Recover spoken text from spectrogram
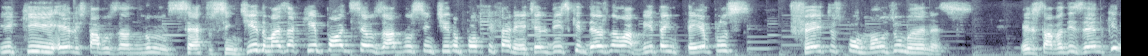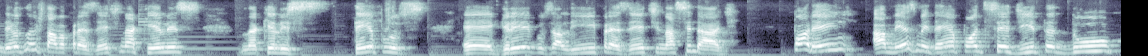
e que ele estava usando num certo sentido, mas aqui pode ser usado num sentido um pouco diferente. Ele diz que Deus não habita em templos feitos por mãos humanas. Ele estava dizendo que Deus não estava presente naqueles, naqueles templos é, gregos ali presentes na cidade. Porém, a mesma ideia pode ser dita do,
